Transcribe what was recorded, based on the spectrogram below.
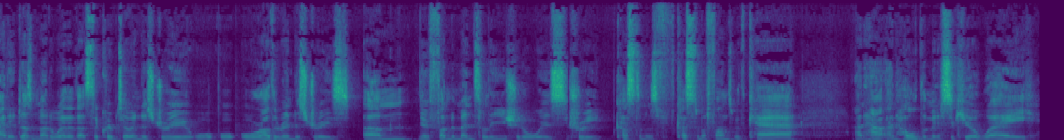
and it doesn't matter whether that's the crypto industry or, or, or other industries. Um, you know, fundamentally, you should always treat customers customer funds with care and and hold them in a secure way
